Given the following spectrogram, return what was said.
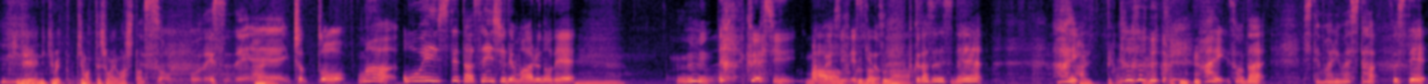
綺麗に決め決まってしまいました。そうですね、はい。ちょっとまあ応援してた選手でもあるのでう、ん。うん、悔しい、まあ、まあ悔しいですけど。複雑な複雑ですね。はい、はいって感じですね。はい、相談してまいりました。そして、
